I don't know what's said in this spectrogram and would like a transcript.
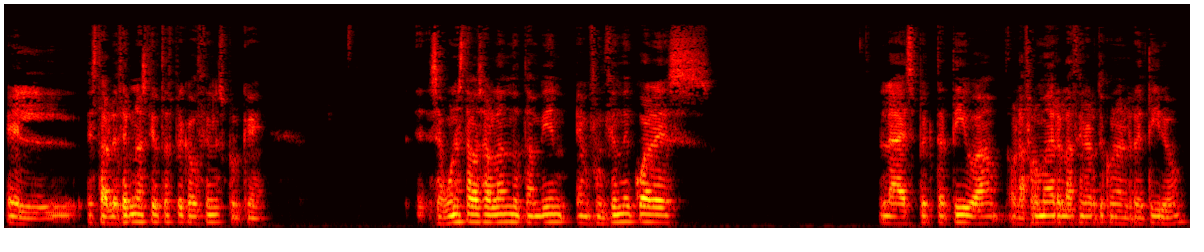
el establecer unas ciertas precauciones porque, eh, según estabas hablando también, en función de cuál es la expectativa o la forma de relacionarte con el retiro,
